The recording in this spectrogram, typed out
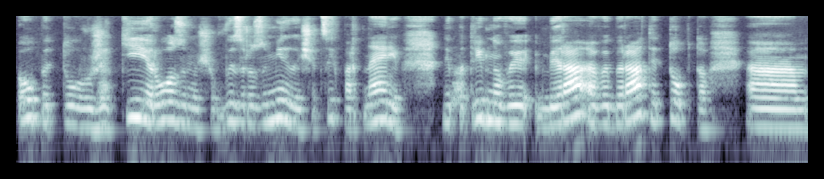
опиту в житті, розуму, щоб ви зрозуміли, що цих партнерів не потрібно вибирати, тобто, е,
